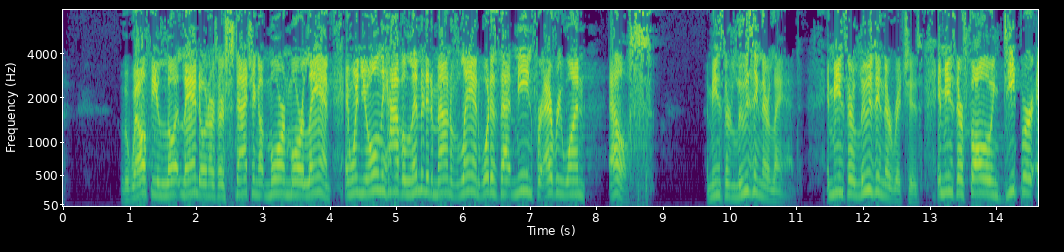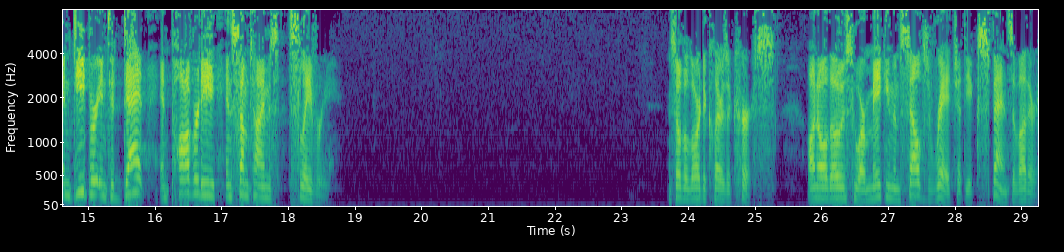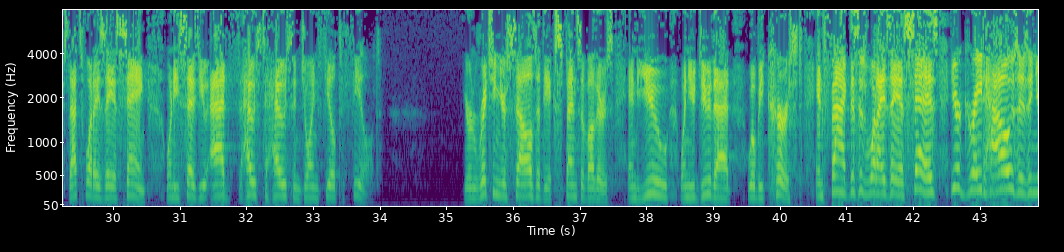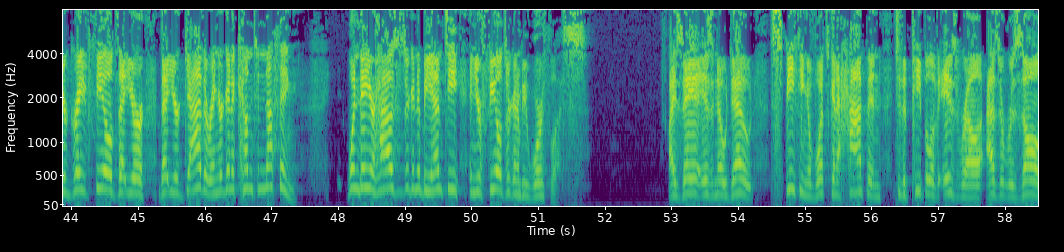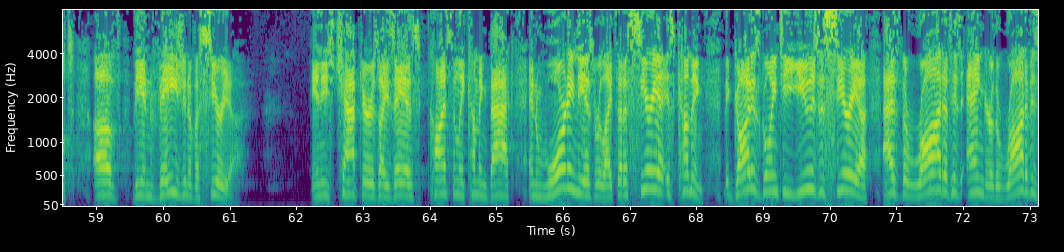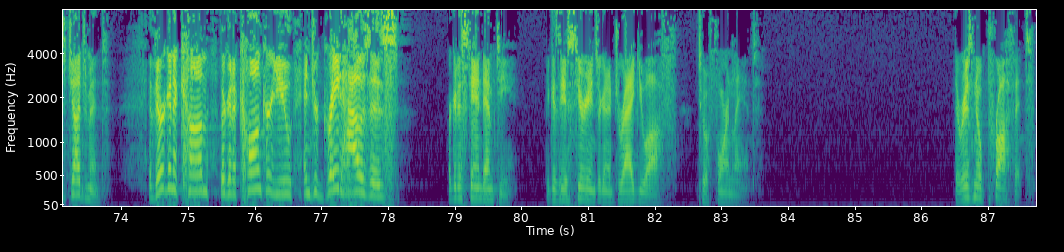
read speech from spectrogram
The wealthy landowners are snatching up more and more land. And when you only have a limited amount of land, what does that mean for everyone else? It means they're losing their land. It means they're losing their riches. It means they're following deeper and deeper into debt and poverty and sometimes slavery. And so the Lord declares a curse on all those who are making themselves rich at the expense of others. That's what Isaiah is saying when he says you add house to house and join field to field. You're enriching yourselves at the expense of others. And you, when you do that, will be cursed. In fact, this is what Isaiah says. Your great houses and your great fields that you're, that you're gathering are going to come to nothing. One day your houses are going to be empty and your fields are going to be worthless. Isaiah is no doubt speaking of what's going to happen to the people of Israel as a result of the invasion of Assyria. In these chapters, Isaiah is constantly coming back and warning the Israelites that Assyria is coming, that God is going to use Assyria as the rod of his anger, the rod of his judgment. They're going to come, they're going to conquer you, and your great houses are going to stand empty because the Assyrians are going to drag you off to a foreign land. There is no profit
